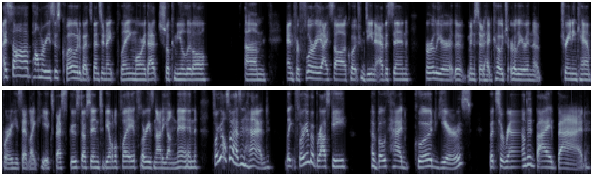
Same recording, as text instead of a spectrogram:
I saw Paul Maurice's quote about Spencer Knight playing more. That shook me a little. Um, and for Fleury, I saw a quote from Dean Evason earlier, the Minnesota head coach, earlier in the training camp where he said like he expects Gustavsson to be able to play. Fleury's not a young man. Fleury also hasn't had like Fleury and Bobrovsky have both had good years, but surrounded by bad,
